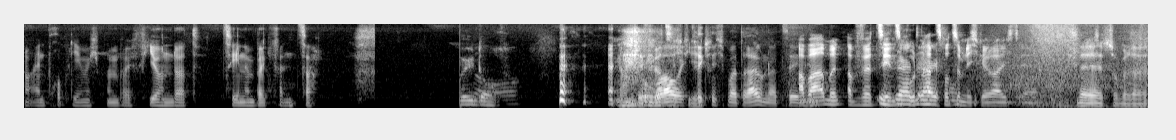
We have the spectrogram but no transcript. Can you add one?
Nur Ein Problem, ich bin bei 410 im Begrenzer. Ui, doch. Ja, Oh, 40 wow, ich krieg nicht mal 310. Aber, aber für 10 Ich Sekunden hat es trotzdem nicht gereicht. Ey. Nee, tut mir leid.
